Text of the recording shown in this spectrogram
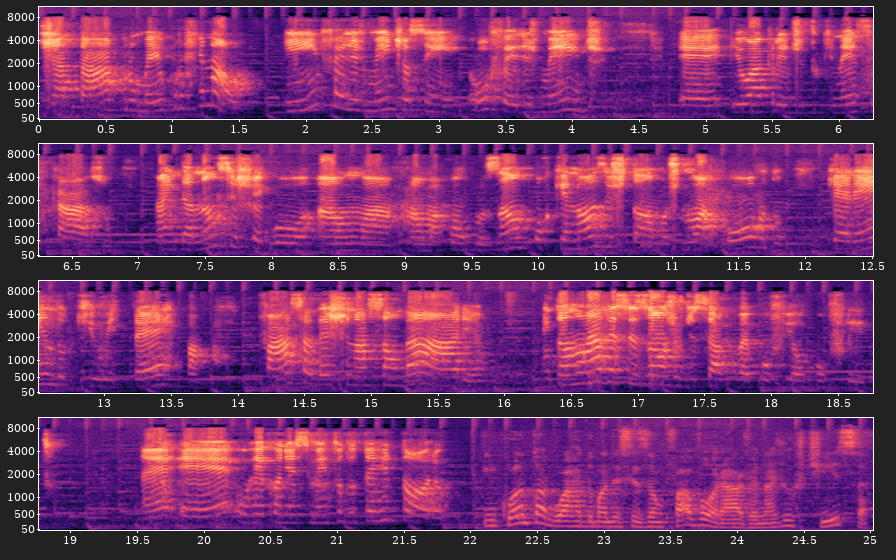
já está para o meio para o final. E infelizmente, assim, ou felizmente, é, eu acredito que nesse caso ainda não se chegou a uma, a uma conclusão, porque nós estamos no acordo querendo que o ITERPA faça a destinação da área. Então não é a decisão judicial que vai por fim ao conflito né, é o reconhecimento do território. Enquanto aguarda uma decisão favorável na justiça,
